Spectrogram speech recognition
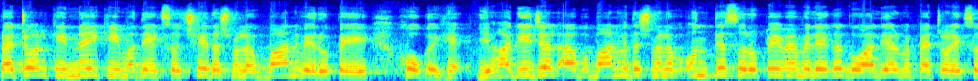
पेट्रोल की नई कीमतें एक सौ हो गई है। यहाँ डीजल अब बानवे दशमलव उनतीस में मिलेगा। ग्वालियर में पेट्रोल एक सौ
